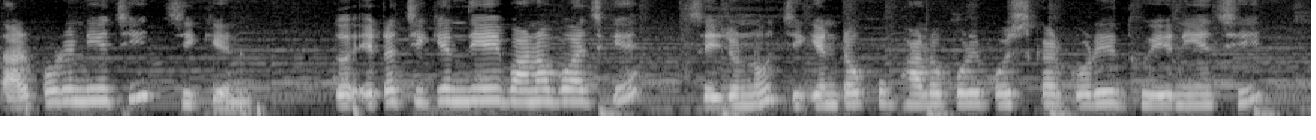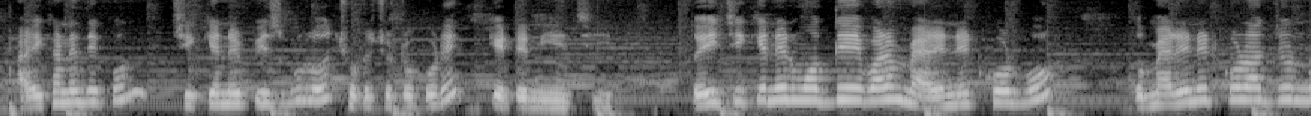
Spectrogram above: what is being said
তারপরে নিয়েছি চিকেন। তো এটা চিকেন দিয়েই বানাবো আজকে। সেই জন্য চিকেনটাও খুব ভালো করে পরিষ্কার করে ধুয়ে নিয়েছি। আর এখানে দেখুন, চিকেনের পিসগুলো ছোট ছোট করে কেটে নিয়েছি। তো এই চিকেনের মধ্যে এবার ম্যারিনেট করব। তো ম্যারিনেট করার জন্য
